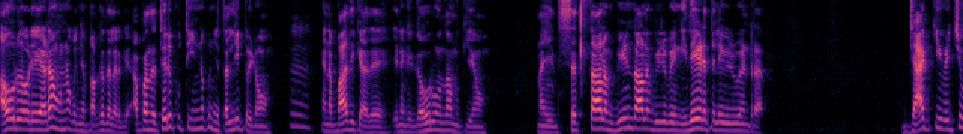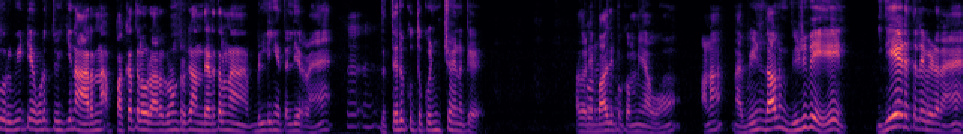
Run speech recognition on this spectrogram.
அவருடைய இடம் இன்னும் கொஞ்சம் பக்கத்தில் இருக்குது அப்போ அந்த தெருக்குத்தி இன்னும் கொஞ்சம் தள்ளி போயிடும். என்னை பாதிக்காது. எனக்கு கௌரவம் தான் முக்கியம். நான் செத்தாலும் வீழ்ந்தாலும் விழுவேன் இதே இடத்துல விழுவேன்றார். ஜாக்கி வச்சு ஒரு வீட்டையை கூட தூக்கி நான் அரை பக்கத்தில் ஒரு அரை கிரவுண்ட் இருக்கு அந்த இடத்துல நான் பில்டிங்கை தள்ளிடுறேன். இந்த தெருக்குத்து கொஞ்சம் எனக்கு அதோடைய பாதிப்பு கம்மியாகும். ஆனால் நான் வீழ்ந்தாலும் விழுவேன். இதே இடத்துல விழுறேன்.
